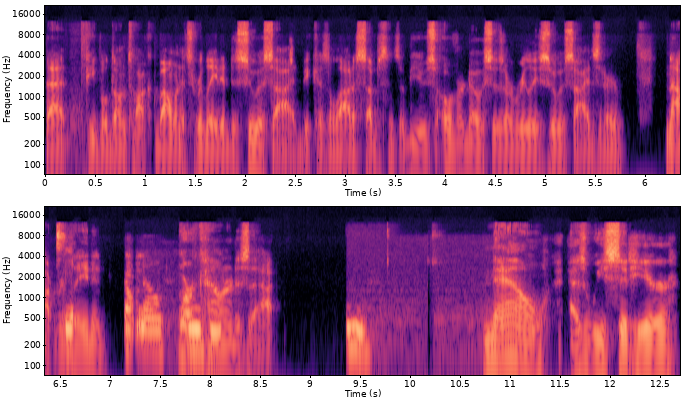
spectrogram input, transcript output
that people don't talk about when it's related to suicide because a lot of substance abuse overdoses are really suicides that are not related don't know. or mm-hmm. counted as that mm-hmm. now as we sit here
